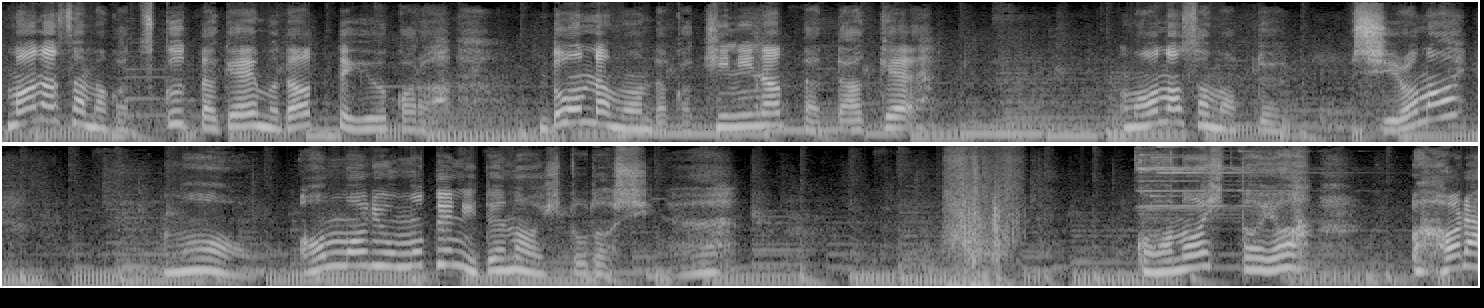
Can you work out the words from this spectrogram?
マナ様が作ったゲームだって言うからどんなもんだか気になっただけ。マナ様って知らない？まああんまり表に出ない人だしね。この人よ。ほら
